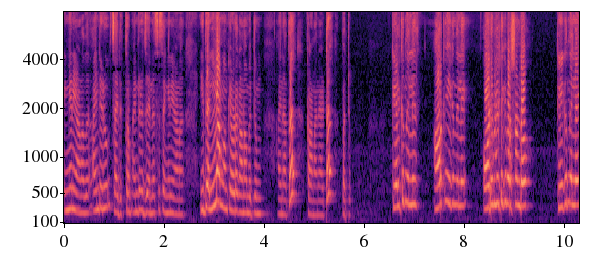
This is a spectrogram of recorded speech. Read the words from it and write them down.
എങ്ങനെയാണത്? അതിന്റെ ഒരു ചരിത്രം അതിന്റെ ഒരു ജനസിസ് എങ്ങനെയാണ്? ഇതെല്ലാം നമുക്ക് എവിടെ കാണാൻ പറ്റും? അതിനകത്ത് കാണാനായിട്ട് പറ്റും. കേൾക്കുന്നില്ലേ? ആർക്കും കേൾക്കുന്നില്ലേ? ഓഡിബിലിറ്റിക്ക് പ്രശ്നമുണ്ടോ? കേൾക്കുന്നില്ലേ?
